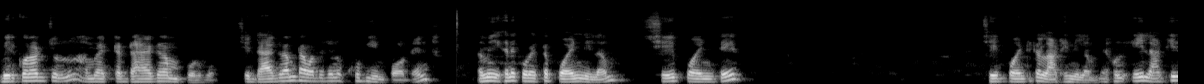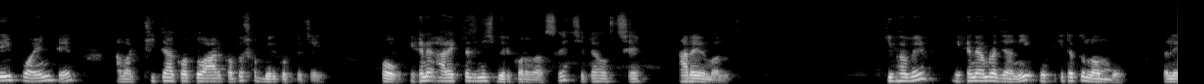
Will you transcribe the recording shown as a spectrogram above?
বের করার জন্য আমরা একটা ডায়াগ্রাম পড়ব সেই ডায়াগ্রামটা আমাদের জন্য খুবই ইম্পর্টেন্ট আমি এখানে কোন একটা পয়েন্ট নিলাম, সেই পয়েন্টে সেই পয়েন্টে একটা লাঠি নিলাম। এখন এই লাঠির এই পয়েন্টে আমার থিটা কত আর কত সব বের করতে চাই। ও, এখানে আরেকটা জিনিস বের করার আছে, সেটা হচ্ছে আর এর মান। কীভাবে? এখানে আমরা জানি এটা তো লম্ব। তাহলে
